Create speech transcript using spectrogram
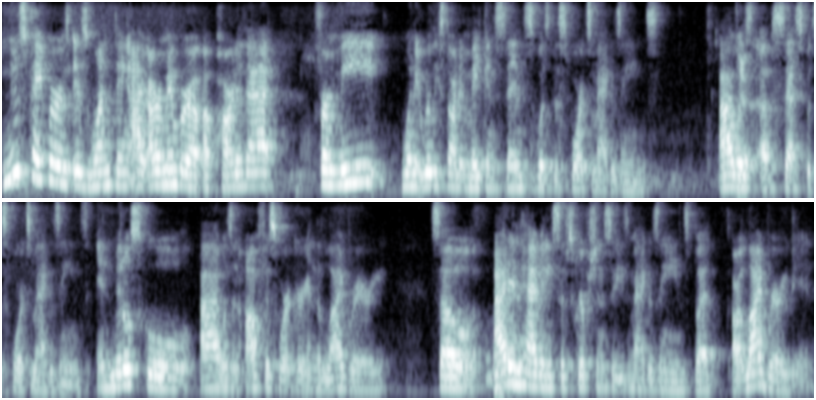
newspapers is one thing. I, I remember a, a part of that. For me, when it really started making sense was the sports magazines. I was obsessed with sports magazines. In middle school, I was an office worker in the library. So I didn't have any subscriptions to these magazines, but our library did.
